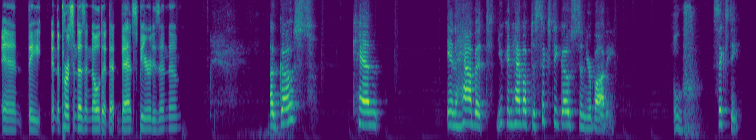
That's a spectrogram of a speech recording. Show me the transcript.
and they and the person doesn't know that that bad spirit is in them? A ghost can inhabit you can have up to 60 ghosts in your body. Oh. 60.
